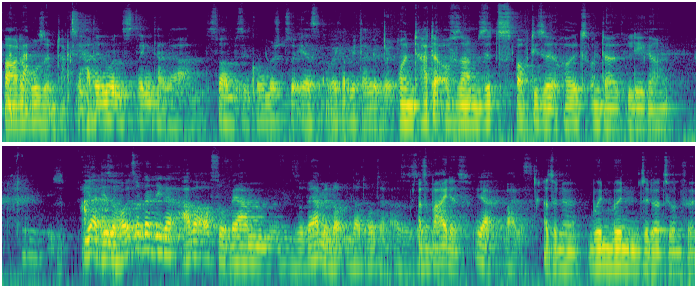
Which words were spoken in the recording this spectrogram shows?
Badehose im Taxi Er hatte nur einen Stringtanger an. Das war ein bisschen komisch zuerst, aber ich habe mich dran gewöhnt. und hatte auf seinem Sitz auch diese Holzunterleger. Ja, diese Holzunterleger, aber auch so, Wärme, so Wärmenoppen darunter. Also, so, Also beides. ja, beides. Also eine Win-Win-Situation für.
